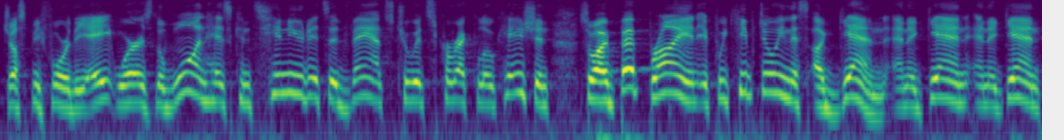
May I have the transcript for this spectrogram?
just before the 8, whereas the 1 has continued its advance to its correct location. So I bet, Brian, if we keep doing this again and again and again,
